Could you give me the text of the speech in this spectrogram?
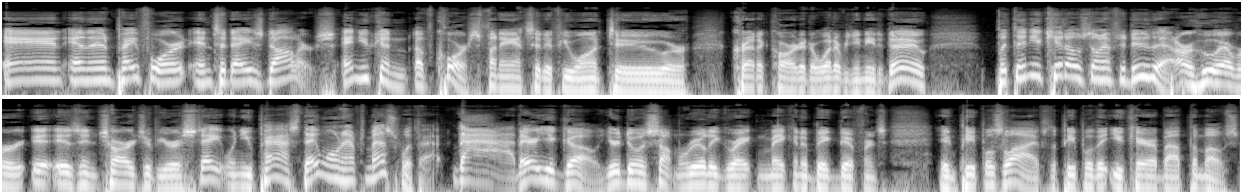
And and then pay for it in today's dollars. And you can, of course, finance it if you want to, or credit card it, or whatever you need to do. But then your kiddos don't have to do that, or whoever is in charge of your estate when you pass, they won't have to mess with that. Ah, there you go. You're doing something really great and making a big difference in people's lives, the people that you care about the most.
